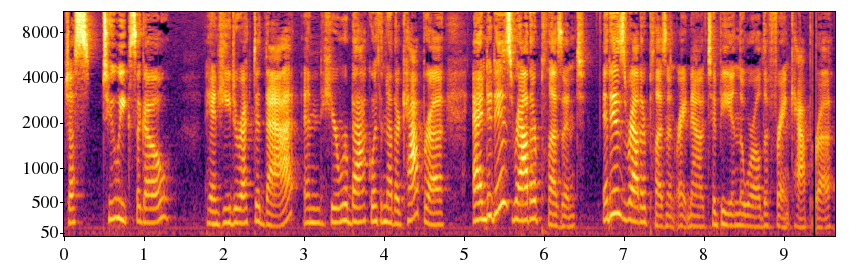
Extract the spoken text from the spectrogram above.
just two weeks ago, and he directed that. And here we're back with another Capra, and it is rather pleasant. It is rather pleasant right now to be in the world of Frank Capra.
